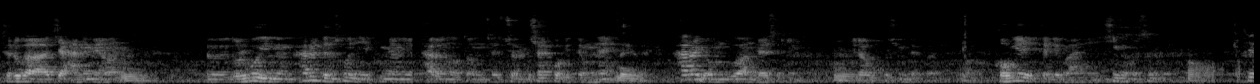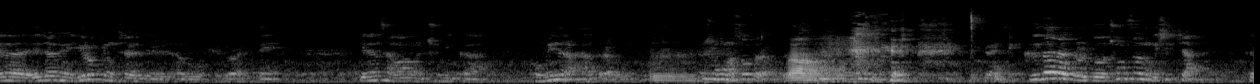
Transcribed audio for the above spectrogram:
들어가지 않으면 음, 그 놀고 있는 칼을 든 손이 분명히 다른 어떤 제스처를 취할 거기 때문에 네, 네. 칼을 연구한 레슬링 이라고 음, 보시면 될 것 같아요. 어, 거기에 되게 많이 신경을 쓰는 거예요. 어, 제가 예전에 유럽 경찰들하고 교류할 때 이런 상황을 주니까 고민을 안 하더라고요. 음, 총을 쏘더라고요. 아, 그러니까 이제 그 나라들도 총 쏘는 게 쉽지 않아요. 네,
